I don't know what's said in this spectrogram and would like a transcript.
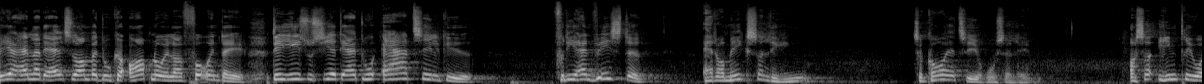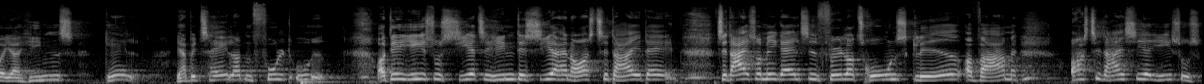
her handler det altid om, hvad du kan opnå eller få en dag. Det Jesus siger, det er, at du er tilgivet. Fordi han vidste, at om ikke så længe, så går jeg til Jerusalem. Og så inddriver jeg hendes gæld. Jeg betaler den fuldt ud. Og det Jesus siger til hende, det siger han også til dig i dag. Til dig, som ikke altid føler troens glæde og varme. Også til dig siger Jesus,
